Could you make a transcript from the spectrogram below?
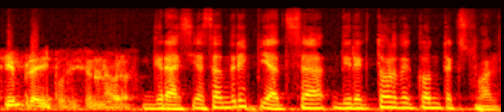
siempre a disposición. Un abrazo. Gracias. Andrés Piazza, director de Contextual.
